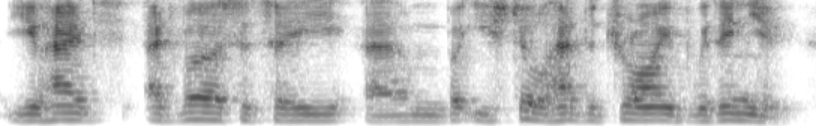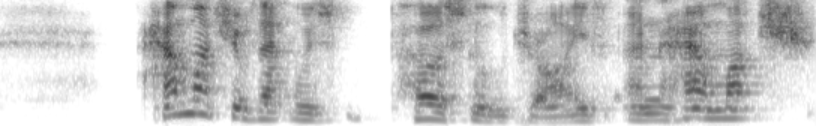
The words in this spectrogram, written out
you had adversity, um, but you still had the drive within you. How much of that was personal drive, and how much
